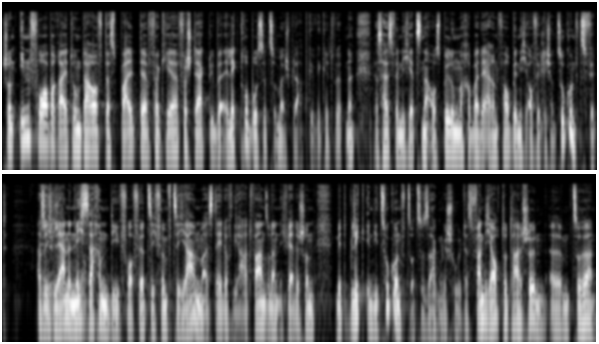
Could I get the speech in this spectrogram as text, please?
schon in Vorbereitung darauf, dass bald der Verkehr verstärkt über Elektrobusse zum Beispiel abgewickelt wird. Ne? Das heißt, wenn ich jetzt eine Ausbildung mache bei der RNV, bin ich auch wirklich schon zukunftsfit. Also ich lerne nicht genau. Sachen, die vor 40, 50 Jahren mal State of the Art waren, sondern ich werde schon mit Blick in die Zukunft sozusagen geschult. Das fand ich auch total schön ähm, zu hören.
